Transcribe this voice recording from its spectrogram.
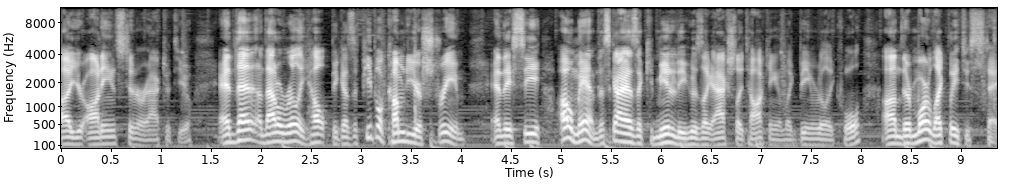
uh, your audience to interact with you, and then that'll really help because if people come to your stream and they see, oh man, this guy has a community who's like actually talking and like being really cool, um, they're more likely to stay.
